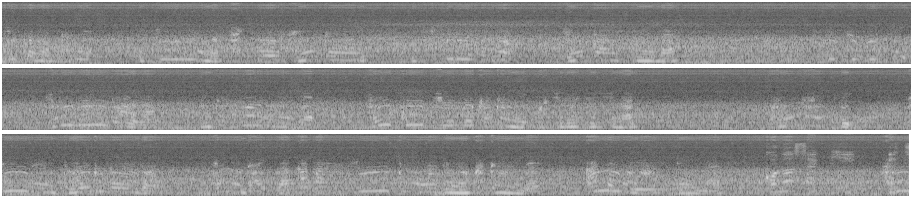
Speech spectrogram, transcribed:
事故のため、1名の先を先頭に1キロほど渋滞しています。引き続き、中南道を水方面へ走行中の方にお知らせします。この先、仙台東部道路、仙台若林インターまでの区間で雨が降っています。この先1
